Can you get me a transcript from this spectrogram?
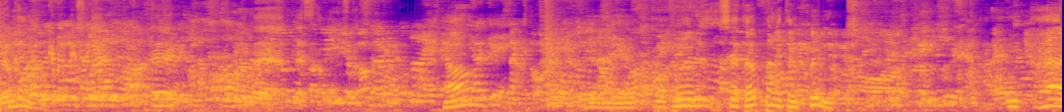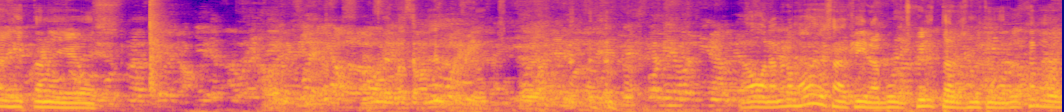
Nu kommer kunna lyssna eh, den med nästa onsdag. Ja. Eh, Vi får väl sätta upp en liten skylt. Här hittar ni oss. En massa blueprint på Ja, nej, men de har ju såna här fina bordsskyltar som du kan, då kan man ju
